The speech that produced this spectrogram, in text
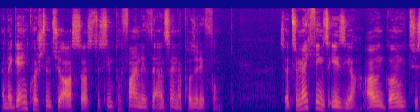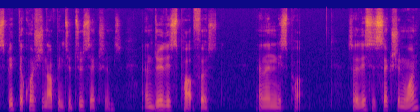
and again question 2 asks us to simplify and leave the answer in a positive form. So to make things easier, I'm going to split the question up into two sections, and do this part first, and then this part. So this is section 1,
